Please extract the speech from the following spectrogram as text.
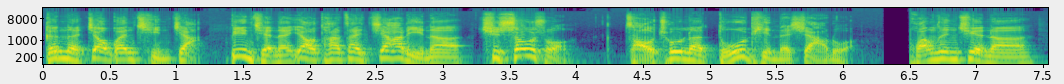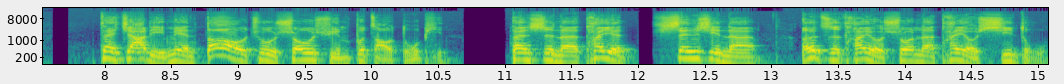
跟呢教官请假，并且呢要他在家里呢去搜索，找出呢毒品的下落。黄登雀呢在家里面到处搜寻不找毒品，但是呢他也深信呢儿子他有说呢他有吸毒，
